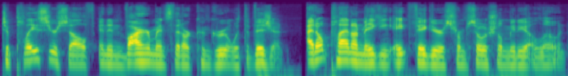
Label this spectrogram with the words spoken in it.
to place yourself in environments that are congruent with the vision. I don't plan on making eight figures from social media alone.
